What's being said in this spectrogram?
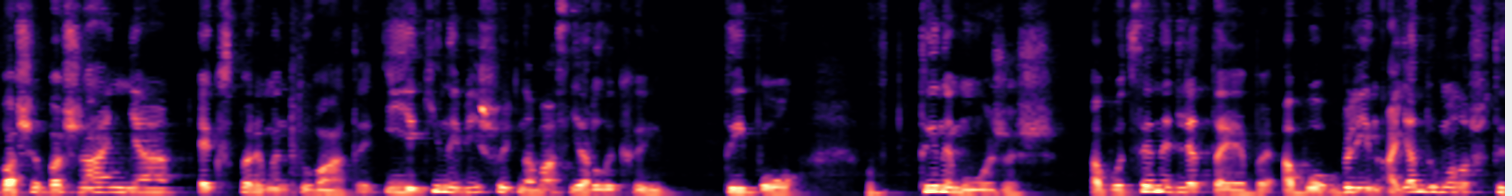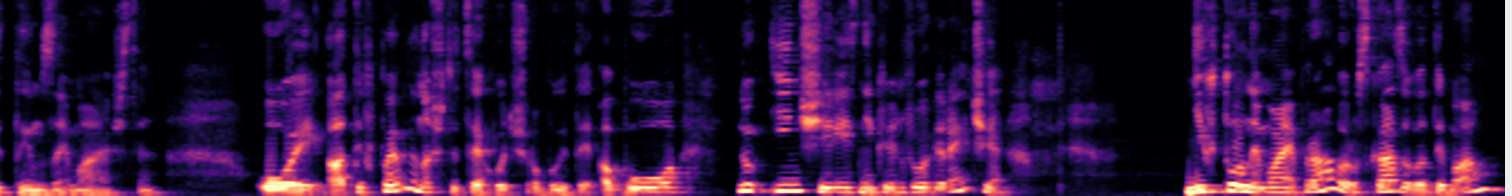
ваше бажання експериментувати, і які не вішають на вас ярлики, типу, ти не можеш, або це не для тебе, або блін, а я думала, що ти тим займаєшся. Ой, а ти впевнена, що ти це хочеш робити? Або ну, інші різні крінжові речі. Ніхто не має права розказувати вам,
